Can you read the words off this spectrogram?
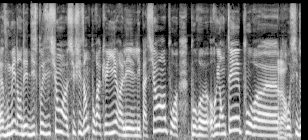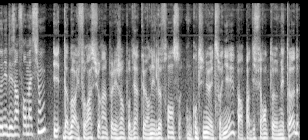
euh, vous met dans des dispositions suffisantes pour accueillir les, les patients, pour, pour orienter, pour, Alors- pour aussi donner des informations? D'abord, il faut rassurer un peu les gens pour dire qu'en Ile-de-France, on continue à être soigné par, par différentes méthodes.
